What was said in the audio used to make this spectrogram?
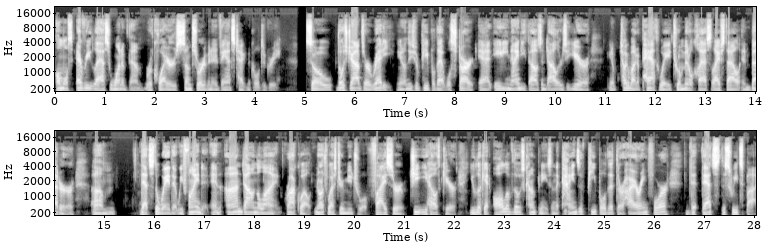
Almost every last one of them requires some sort of an advanced technical degree. So those jobs are ready. You know, these are people that will start at eighty, ninety thousand dollars a year you know, talk about a pathway to a middle class lifestyle and better. Um, that's the way that we find it. And on down the line, Rockwell, Northwestern Mutual, Fiserv, GE Healthcare, you look at all of those companies and the kinds of people that they're hiring for, that, that's the sweet spot.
